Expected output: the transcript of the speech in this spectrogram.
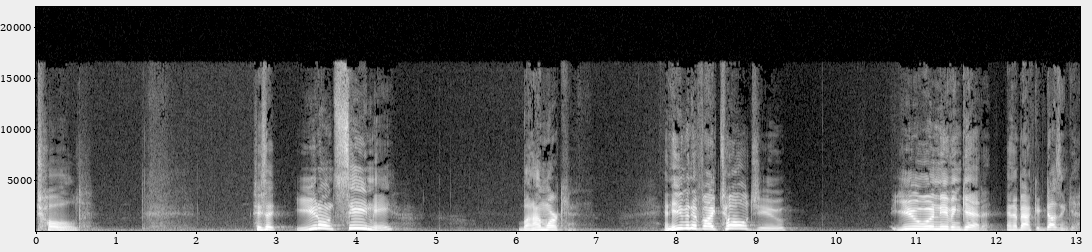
told. He said, You don't see me, but I'm working. And even if I told you, you wouldn't even get it. And Habakkuk doesn't get it.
